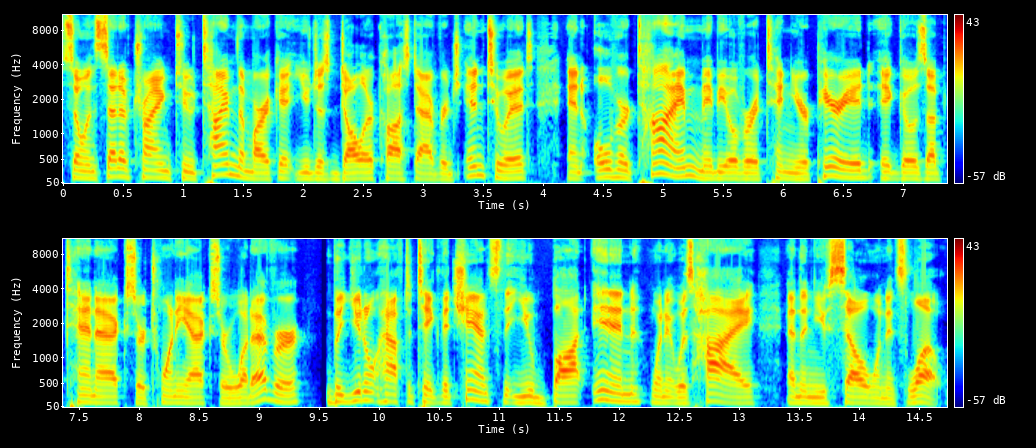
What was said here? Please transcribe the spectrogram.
So instead of trying to time the market, you just dollar cost average into it. And over time, maybe over a 10 year period, it goes up 10x or 20x or whatever. But you don't have to take the chance that you bought in when it was high and then you sell when it's low.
